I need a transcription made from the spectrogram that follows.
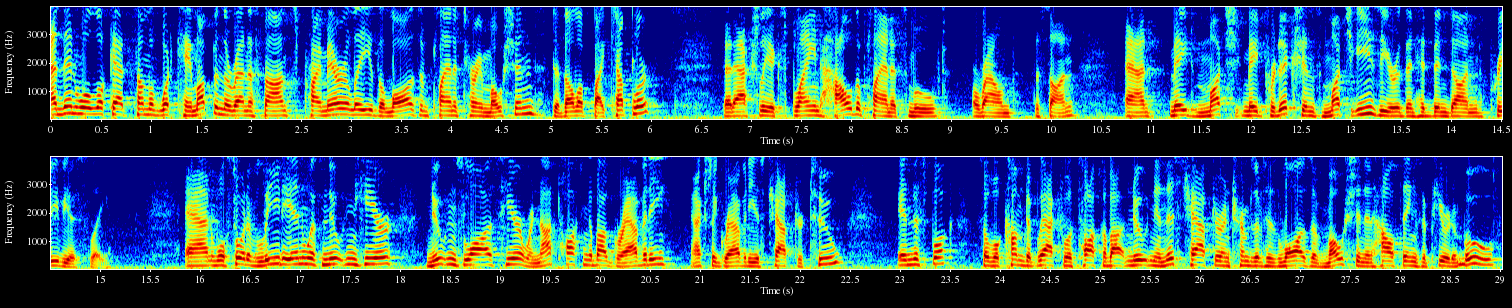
And then we'll look at some of what came up in the Renaissance, primarily the laws of planetary motion developed by Kepler that actually explained how the planets moved around the sun and made, much, made predictions much easier than had been done previously. And we'll sort of lead in with Newton here. Newton's laws here. We're not talking about gravity. Actually, gravity is chapter 2 in this book. So we'll come to back. We'll talk about Newton in this chapter in terms of his laws of motion and how things appear to move.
